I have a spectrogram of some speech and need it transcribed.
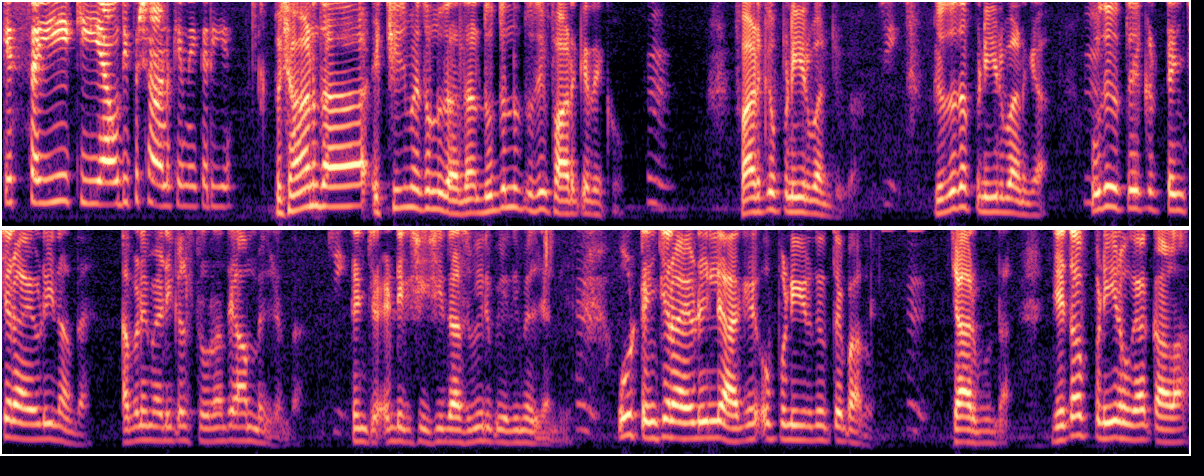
ਕਿ ਸਹੀ ਕੀ ਆ ਉਹਦੀ ਪਛਾਣ ਕਿਵੇਂ ਕਰੀਏ? ਪਛਾਣ ਦਾ ਇੱਕ ਚੀਜ਼ ਮੈਂ ਤੁਹਾਨੂੰ ਦੱਸਦਾ ਦੁੱਧ ਨੂੰ ਤੁਸੀਂ ਫਾੜ ਕੇ ਦੇਖੋ। ਹੂੰ। ਫਾੜ ਕੇ ਉਹ ਪਨੀਰ ਬਣ ਜਾਊਗਾ ਜੀ। ਜਦੋਂ ਦਾ ਪਨੀਰ ਬਣ ਗਿਆ ਉਹਦੇ ਉੱਤੇ ਇੱਕ ਟਿੰਚਰ ਆਇਓਡੀਨ ਆਉਂਦਾ ਹੈ। ਆਪਣੇ ਮੈਡੀਕਲ ਸਟੋਰਾਂ ਤੇ ਆਮ ਮਿਲ ਜਾਂਦਾ। ਟਿੰਚਰ ਐਡੀ ਕੁ ਸ਼ੀਸ਼ੀ 10-20 ਰੁਪਏ ਦੀ ਮਿਲ ਜਾਂਦੀ ਹੈ। ਉਹ ਟਿੰਚਰ ਆਇਓਡੀਨ ਲਿਆ ਕੇ ਉਹ ਪਨੀਰ ਦੇ ਉੱਤੇ ਪਾ ਦਿਓ ਚਾਰ ਬੂੰਦਾਂ। ਜੇ ਤਾਂ ਉਹ ਪਨੀਰ ਹੋ ਗਿਆ ਕਾਲਾ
